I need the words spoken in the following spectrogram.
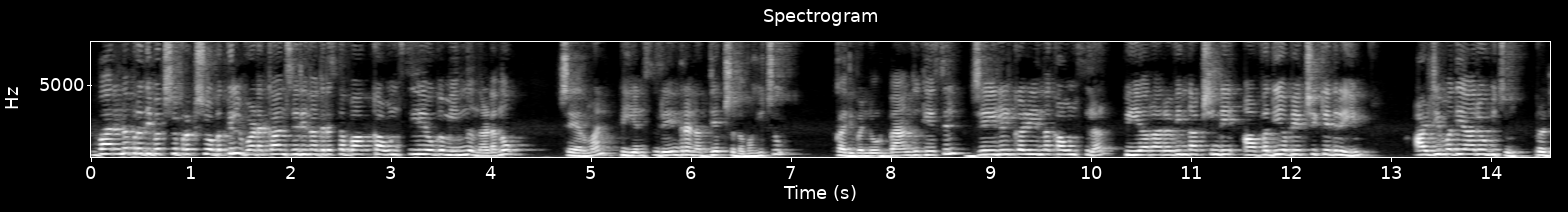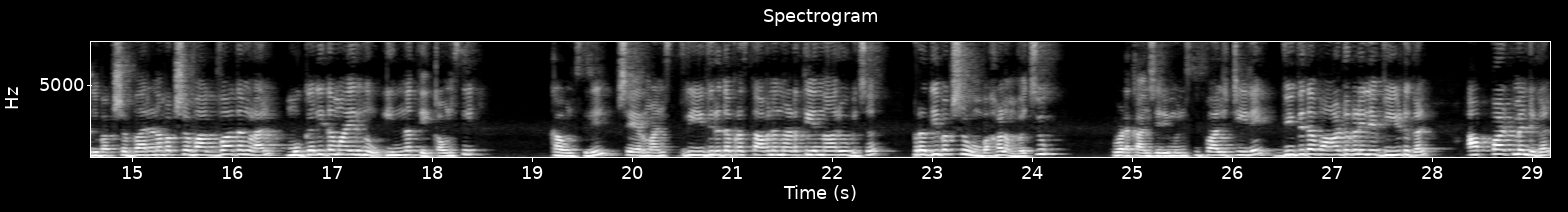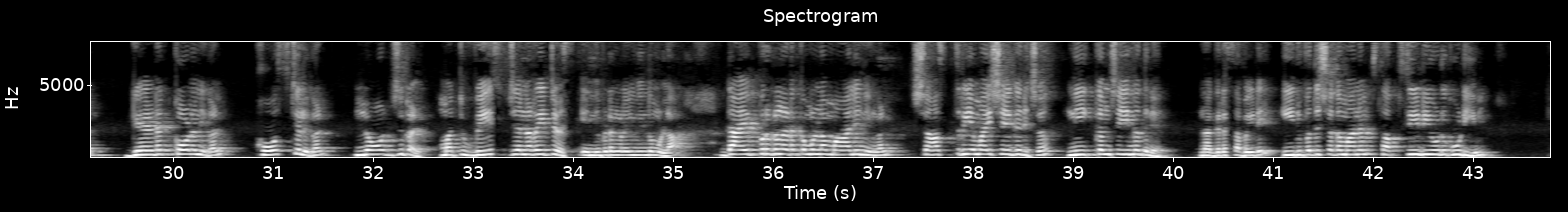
ഭരണപ്രതിപക്ഷ പ്രക്ഷോഭത്തിൽ വടക്കാഞ്ചേരി നഗരസഭ കൗൺസിൽ യോഗം ഇന്ന് നടന്നു. ചെയർമാൻ പി എൻ സുരേന്ദ്രൻ അധ്യക്ഷത വഹിച്ചു. കരിവന്നൂർ ബാങ്ക് കേസിൽ ജയിലിൽ കഴിയുന്ന കൗൺസിലർ പി ആർ അരവിന്ദാക്ഷന്റെ അവധി അപേക്ഷയ്ക്കെതിരെയും അഴിമതി ആരോപിച്ചും പ്രതിപക്ഷ ഭരണപക്ഷ വാഗ്വാദങ്ങളാൽ മുഖരിതമായിരുന്നു ഇന്നത്തെ കൗൺസിൽ. കൗൺസിലിൽ ചെയർമാൻ സ്ത്രീവിരുദ്ധ പ്രസ്താവന നടത്തിയെന്നാരോപിച്ച് പ്രതിപക്ഷവും ബഹളം വച്ചു. വടക്കാഞ്ചേരി മുനിസിപ്പാലിറ്റിയിലെ വിവിധ വാർഡുകളിലെ വീടുകൾ അപ്പാർട്ട്മെന്റുകൾ ഗേഡഡ് കോളനികൾ ഹോസ്റ്റലുകൾ ലോഡ്ജുകൾ മറ്റു വേസ്റ്റ് ജനറേറ്റേഴ്സ് എന്നിവിടങ്ങളിൽ നിന്നുമുള്ള ഡയപ്പറുകൾ അടക്കമുള്ള മാലിന്യങ്ങൾ ശാസ്ത്രീയമായി ശേഖരിച്ച് നീക്കം ചെയ്യുന്നതിന് നഗരസഭയുടെ ഇരുപത് ശതമാനം സബ്സിഡിയോടുകൂടിയും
